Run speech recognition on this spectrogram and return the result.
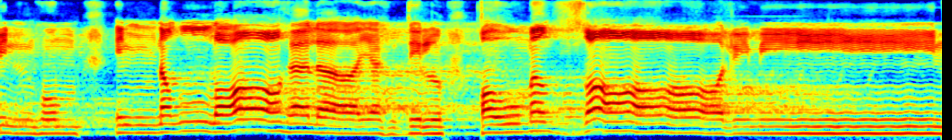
منهم إن الله لا يهدي القوم الظالمين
